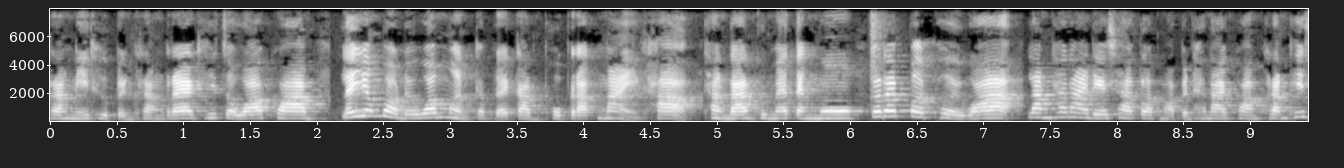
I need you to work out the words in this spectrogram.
ครั้งนี้ถือเป็นครั้งแรกที่จะว่าความ และยังบอกด้วยว่าเหมือนกับได้การพบรักใหม่ค่ะ ทางด้านคุณแม่แตงโม ก็ได้เปิดเผยว่าหลังทนายเดชากลับมาเป็นทนายความครั้งที่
